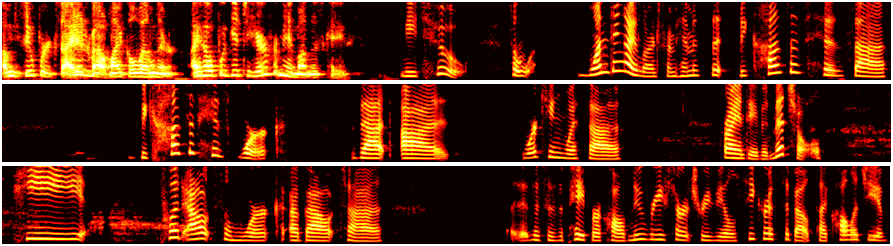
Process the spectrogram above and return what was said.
I'm super excited about Michael Welner. I hope we get to hear from him on this case. me too. So, one thing I learned from him is that because of his uh, because of his work, that uh, working with uh, Brian David Mitchell, he put out some work about. Uh, uh, this is a paper called New Research Reveals Secrets About Psychology of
